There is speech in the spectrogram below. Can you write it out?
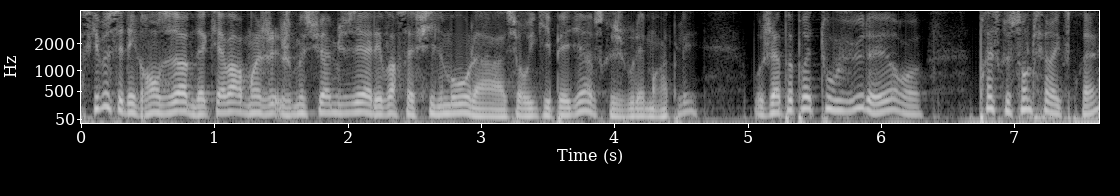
Ce qu'il veut, c'est des grands hommes. D'accord, moi, je, je, me suis amusé à aller voir sa filmo là sur Wikipédia parce que je voulais me rappeler. J'ai à peu près tout vu d'ailleurs presque sans le faire exprès,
